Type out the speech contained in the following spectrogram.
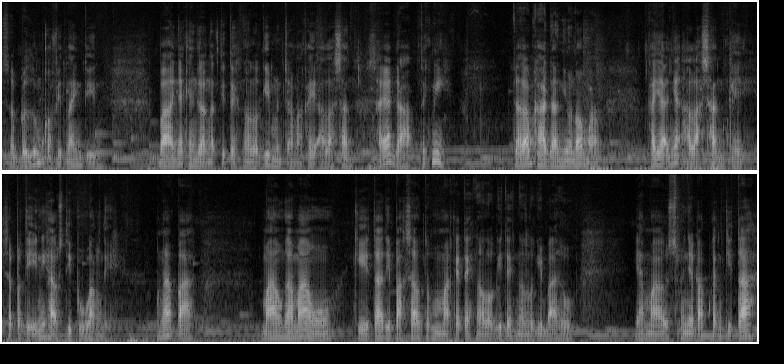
sebelum COVID-19, banyak yang gak ngerti teknologi mencamakai alasan, saya gaptek nih. Dalam keadaan new normal, kayaknya alasan kayak seperti ini harus dibuang deh. Mengapa? mau nggak mau kita dipaksa untuk memakai teknologi-teknologi baru yang harus menyebabkan kita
